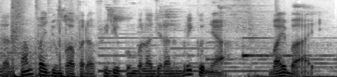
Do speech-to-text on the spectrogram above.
dan sampai jumpa pada video pembelajaran berikutnya. Bye-bye.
